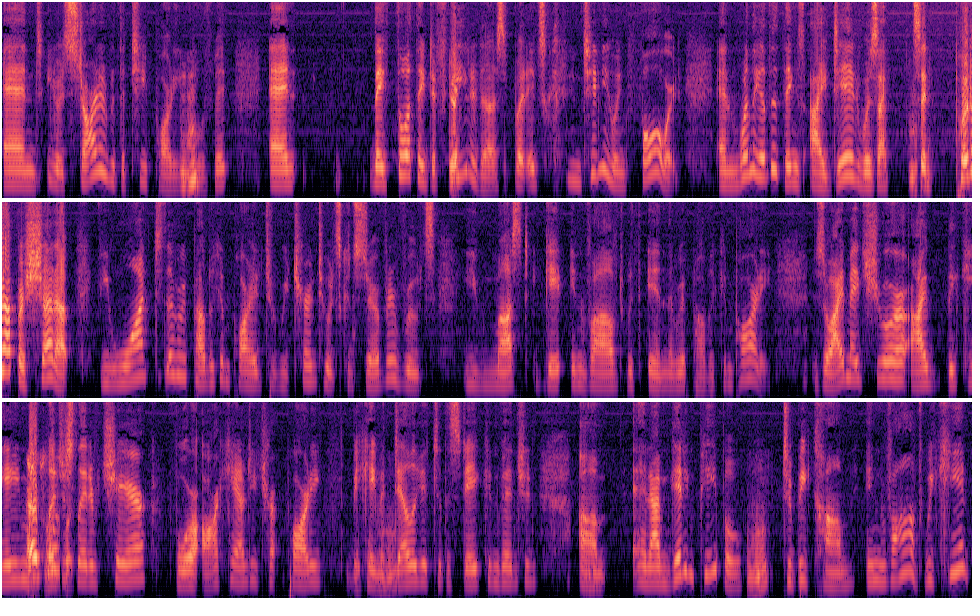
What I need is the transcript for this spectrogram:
And you know it started with the tea party movement. And they thought they defeated us, but it's continuing forward. And one of the other things I did was I mm-hmm. said, put up or shut up. If you want the Republican Party to return to its conservative roots, you must get involved within the Republican Party. So I made sure I became Absolutely. legislative chair for our county tr- party, became a mm-hmm. delegate to the state convention, um, mm-hmm. and I'm getting people to become involved. We can't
